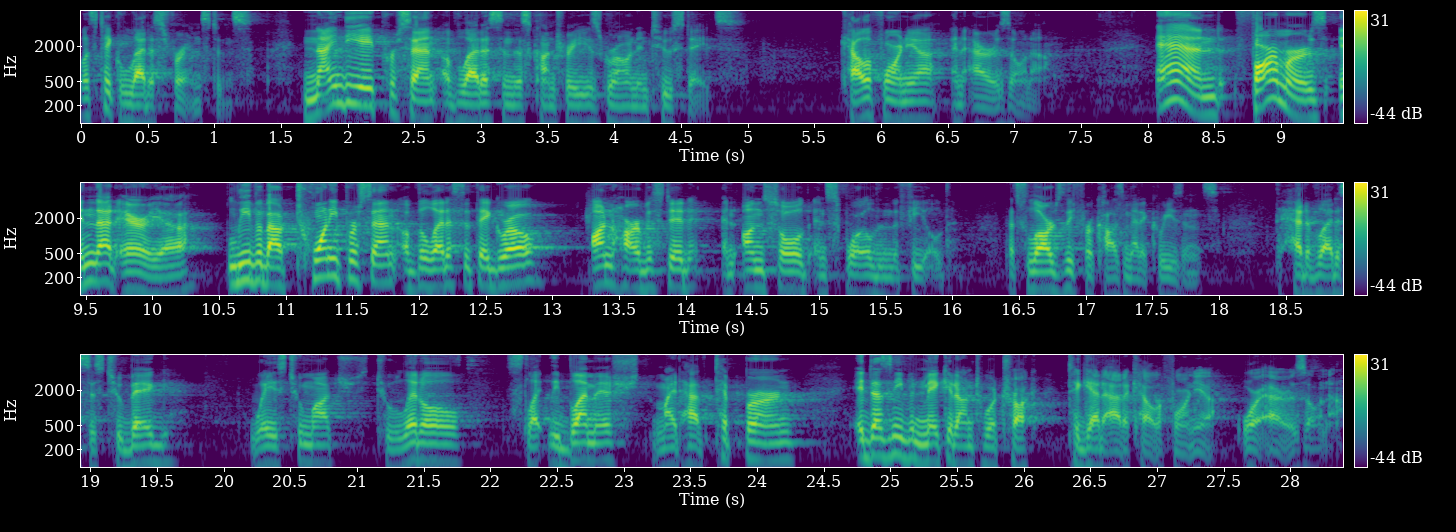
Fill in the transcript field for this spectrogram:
Let's take lettuce, for instance. 98% of lettuce in this country is grown in two states, California and Arizona. And farmers in that area leave about 20% of the lettuce that they grow unharvested and unsold and spoiled in the field. That's largely for cosmetic reasons. The head of lettuce is too big, weighs too much, too little, slightly blemished, might have tip burn. It doesn't even make it onto a truck to get out of California or Arizona.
